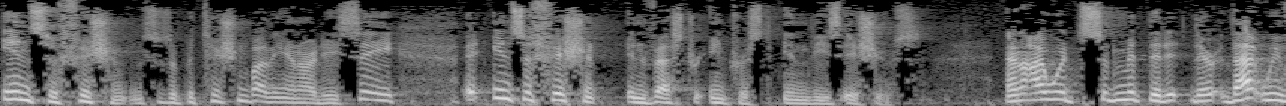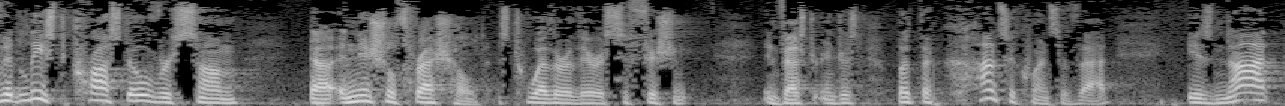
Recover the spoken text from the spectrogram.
insufficient, this was a petition by the NRDC, insufficient investor interest in these issues. And I would submit that, it, there, that we've at least crossed over some uh, initial threshold as to whether there is sufficient investor interest. But the consequence of that is not,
